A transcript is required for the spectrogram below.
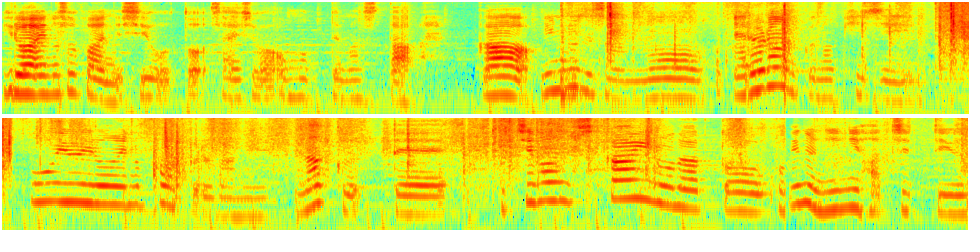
色合いのソファーにしようと最初は思ってました。がリンドズさんの L ランクの生地こういう色合いのパープルがねなくって一番近いのだと N228 っていうの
